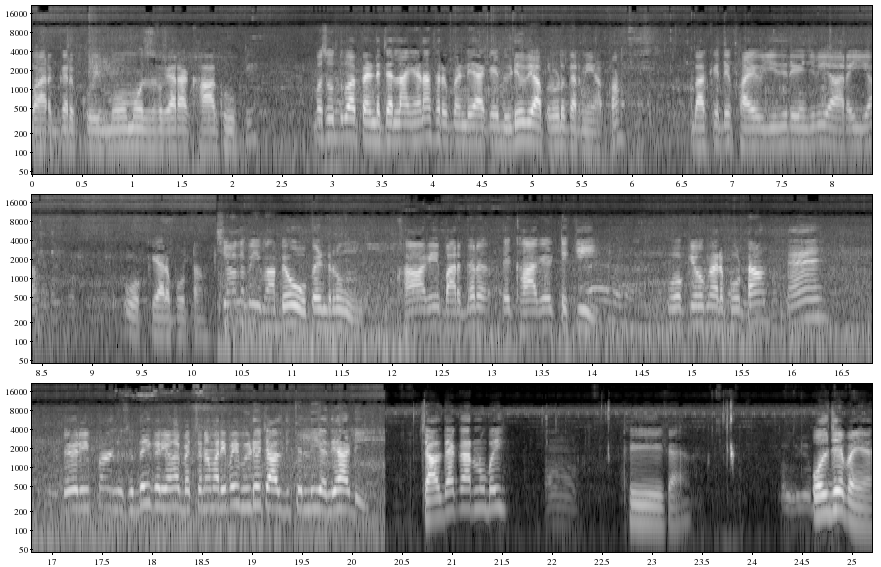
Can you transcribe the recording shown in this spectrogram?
버ਗਰ ਕੋਈ ਮੋਮੋਜ਼ ਵਗੈਰਾ ਖਾ ਖੂ ਕੇ। ਬਸ ਉਦੋਂ ਬਾਅਦ ਪਿੰਡ ਚੱਲਾਂਗੇ ਨਾ ਫਿਰ ਪਿੰਡ ਆ ਕੇ ਵੀਡੀਓ ਵੀ ਅਪਲੋਡ ਕਰਨੀ ਆਪਾਂ। ਬਾਕੀ ਤੇ 5G ਦੀ ਰੇਂਜ ਵੀ ਆ ਰਹੀ ਆ। ਓਕੇ ਆ ਰਿਪੋਰਟਾਂ। ਚੱਲ ਬਈ ਬਾਬੇ, ਉਹ ਪਿੰਡ ਨੂੰ ਖਾ ਕੇ 버ਗਰ ਤੇ ਖਾ ਕੇ ਟਿੱਕੀ। ਓਕੇ ਹੋ ਗਿਆ ਰਿਪੋਰਟਾਂ, ਹੈ? ਤੇਰੀ ਭਾਣ ਨੂੰ ਸਿੱਧਾ ਹੀ ਕਰੀ ਜਾਂਦਾ, ਵਿੱਚ ਨਾ ਮਾਰੀ ਬਈ ਵੀਡੀਓ ਚੱਲਦੀ ਚੱਲੀ ਜਾਂਦੀ ਸਾਡੀ। ਚੱਲਦਿਆ ਕਰ ਨੂੰ ਬਈ? ਠੀਕ ਹੈ ਉਲਝੇ ਪਏ ਆ।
